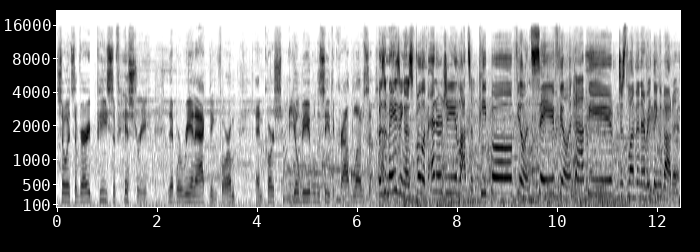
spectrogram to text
So it's a very piece of history that we're reenacting for them. And of course, you'll be able to see the crowd loves it. It was amazing. It was full of energy, lots of people, feeling safe, feeling happy, just loving everything about it.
